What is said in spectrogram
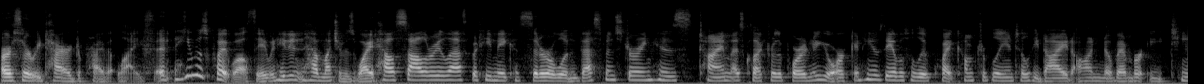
Arthur retired to private life. And he was quite wealthy. I mean, he didn't have much of his White House salary left, but he made considerable investments during his time as collector of the port of New York, and he was able to live quite comfortably until he died on November 18,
